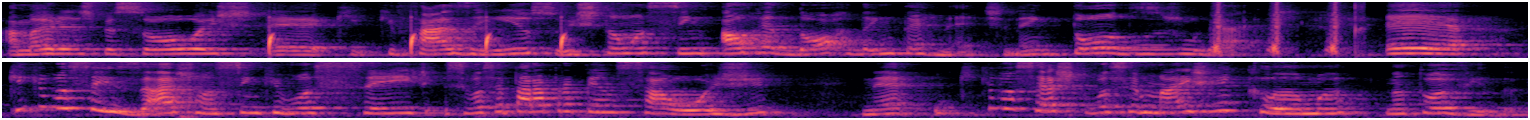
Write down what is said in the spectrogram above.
a maioria das pessoas é, que, que, fazem isso estão assim ao redor da internet, né? Em todos os lugares. É, o que, que vocês acham assim que vocês, se você parar para pensar hoje, né? O que, que você acha que você mais reclama na tua vida?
